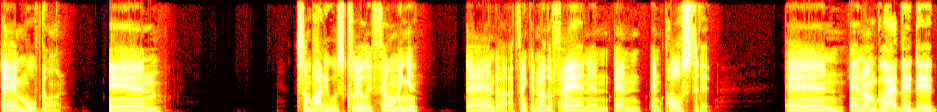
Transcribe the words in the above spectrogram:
and moved on. And somebody was clearly filming it, and uh, I think another fan and and and posted it. And and I'm glad they did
